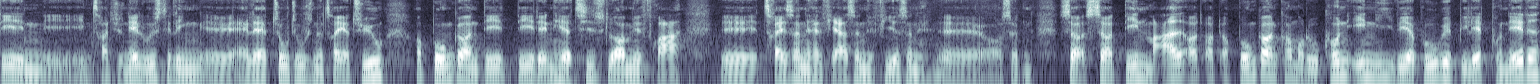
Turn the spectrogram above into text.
det er en, en traditionel udstilling øh, ala 2023, og bunkeren, det, det er den her tidslomme fra øh, 60'erne, 70'erne, 80'erne øh, og sådan. Så, så det er en meget og, og, og bunkeren kommer du kun ind i ved at booke billet på nettet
